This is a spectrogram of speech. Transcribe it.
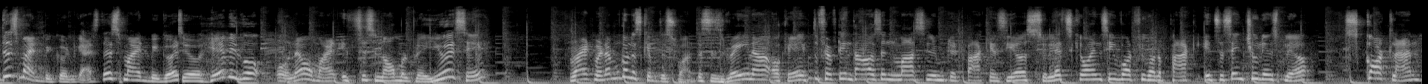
this might be good, guys. This might be good. So here we go. Oh, never mind. It's just a normal player. USA. Right, but I'm gonna skip this one. This is Reyna, okay. The 15,000 mass limited pack is here. So let's go and see what we're gonna pack. It's a Centurions player. Scotland.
